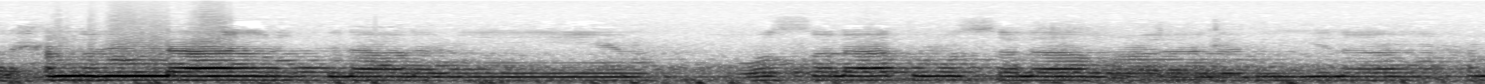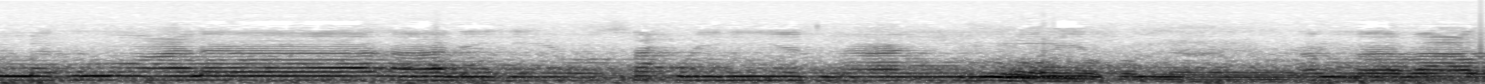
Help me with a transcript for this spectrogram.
الحمد لله رب العالمين. والصلاة والسلام على نبينا محمد وعلى آله وصحبه أجمعين. أما بعد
